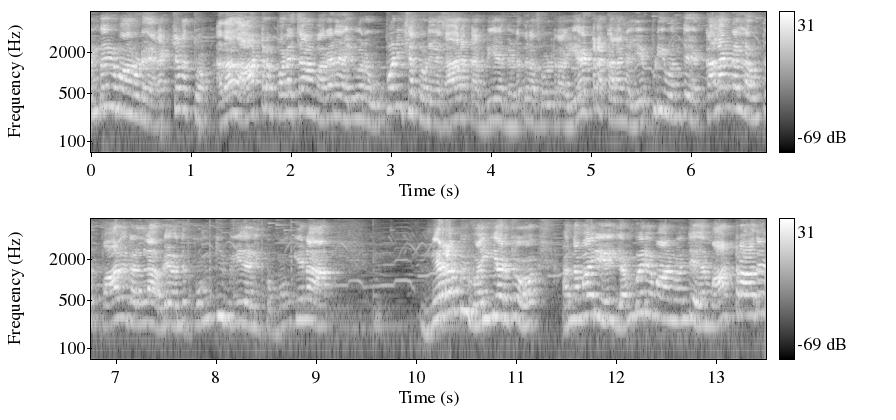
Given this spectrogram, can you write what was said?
எம்பெருமானுடைய ரட்சணத்துவம் அதாவது ஆற்ற படைத்தா மகனை இவர உபனிஷத்துடைய சாரத்தை அப்படியே அந்த இடத்துல சொல்றாரு. ஏற்ற கலங்கள் எப்படி வந்து கலங்கள்ல வந்து பால்கள்ல அப்படியே வந்து பொங்கி மீதளிப்பு பொங்கினா நிரம்பி வையறதோ அந்த மாதிரி எம்பெருமான் வந்து மாற்றாதே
